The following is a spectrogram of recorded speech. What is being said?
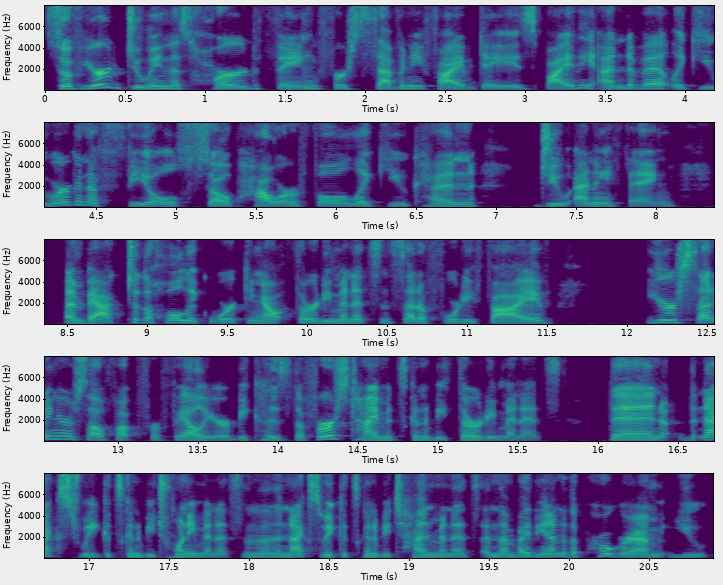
So if you're doing this hard thing for 75 days, by the end of it, like you are going to feel so powerful, like you can do anything. And back to the whole like working out 30 minutes instead of 45, you're setting yourself up for failure because the first time it's going to be 30 minutes. Then the next week it's going to be 20 minutes. And then the next week it's going to be 10 minutes. And then by the end of the program, you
